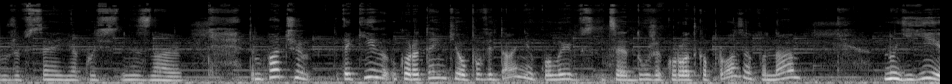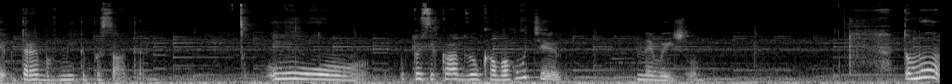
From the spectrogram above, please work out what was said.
дуже все якось не знаю. Тим паче, такі коротенькі оповідання, коли це дуже коротка проза, вона ну, її треба вміти писати. У Тосікадзу Кавагуті не вийшло. Тому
